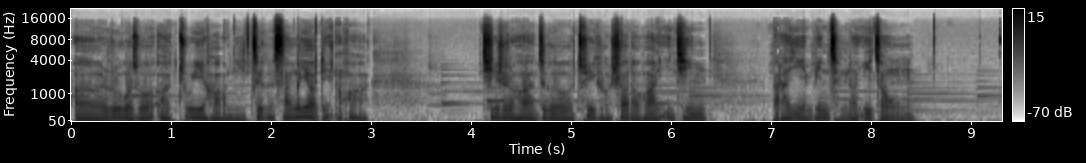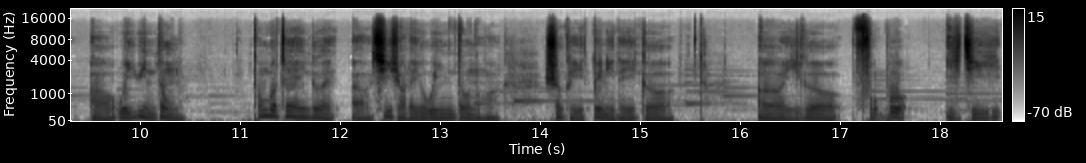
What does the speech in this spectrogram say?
呃，如果说啊注意好你这个三个要点的话。其实的话，这个吹口哨的话，已经把它演变成了一种呃微运动了。通过这样一个呃细小的一个微运动的话，是可以对你的一个呃一个腹部以及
